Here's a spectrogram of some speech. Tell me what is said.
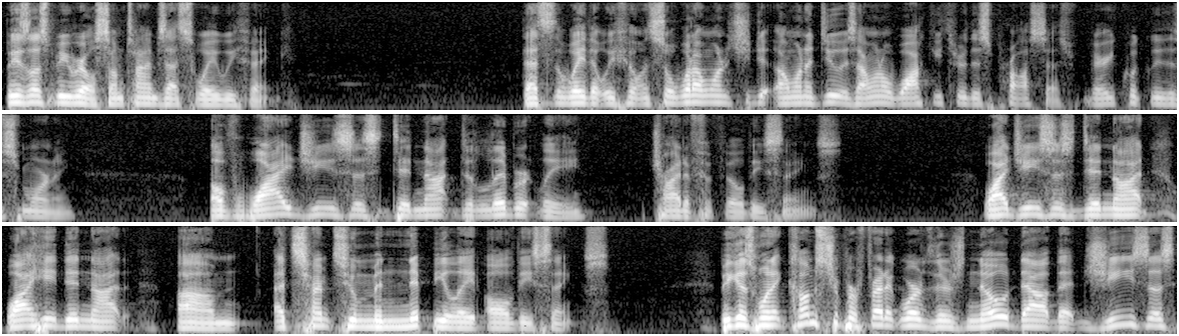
Because let's be real, sometimes that's the way we think. That's the way that we feel. And so what I want you to, I want to do is I want to walk you through this process very quickly this morning of why Jesus did not deliberately try to fulfill these things why Jesus did not, why he did not um, attempt to manipulate all these things. Because when it comes to prophetic words, there's no doubt that Jesus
